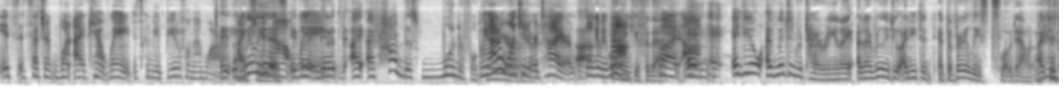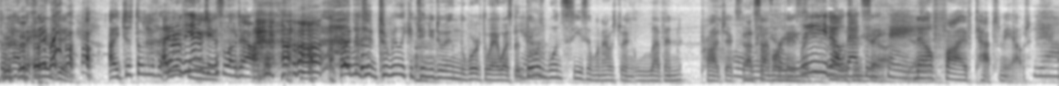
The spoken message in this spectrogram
it's it's such a one I can't wait it's going to be a beautiful memoir It, it I really is. cannot It wait really, there- I, I've had this wonderful I mean I don't want you to retire Uh, don't get me wrong Thank you for that. but um and, and- and, you know, I've mentioned retiring, and I and I really do. I need to, at the very least, slow down. I just don't have the energy. I just don't have the. I don't have the energy to slow down but I mean, to, to really continue doing the work the way I was. 'cause There was one season when I was doing 11 projects That's simultaneously. Toledo, was that's insane. insane. Now five taps me out. Yeah.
